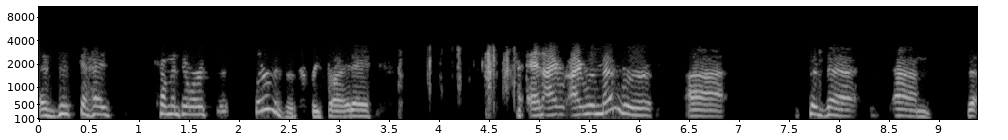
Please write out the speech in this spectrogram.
As this guy's coming to our services every Friday, and I I remember uh, so the um, the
